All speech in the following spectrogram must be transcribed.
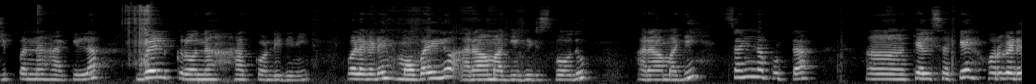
ಜಿಪ್ಪನ್ನು ಹಾಕಿಲ್ಲ ವೆಲ್ ಕ್ರೋನ ಹಾಕ್ಕೊಂಡಿದ್ದೀನಿ ಒಳಗಡೆ ಮೊಬೈಲು ಆರಾಮಾಗಿ ಹಿಡಿಸ್ಬೋದು. ಆರಾಮಾಗಿ ಸಣ್ಣ ಪುಟ್ಟ ಕೆಲಸಕ್ಕೆ ಹೊರಗಡೆ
